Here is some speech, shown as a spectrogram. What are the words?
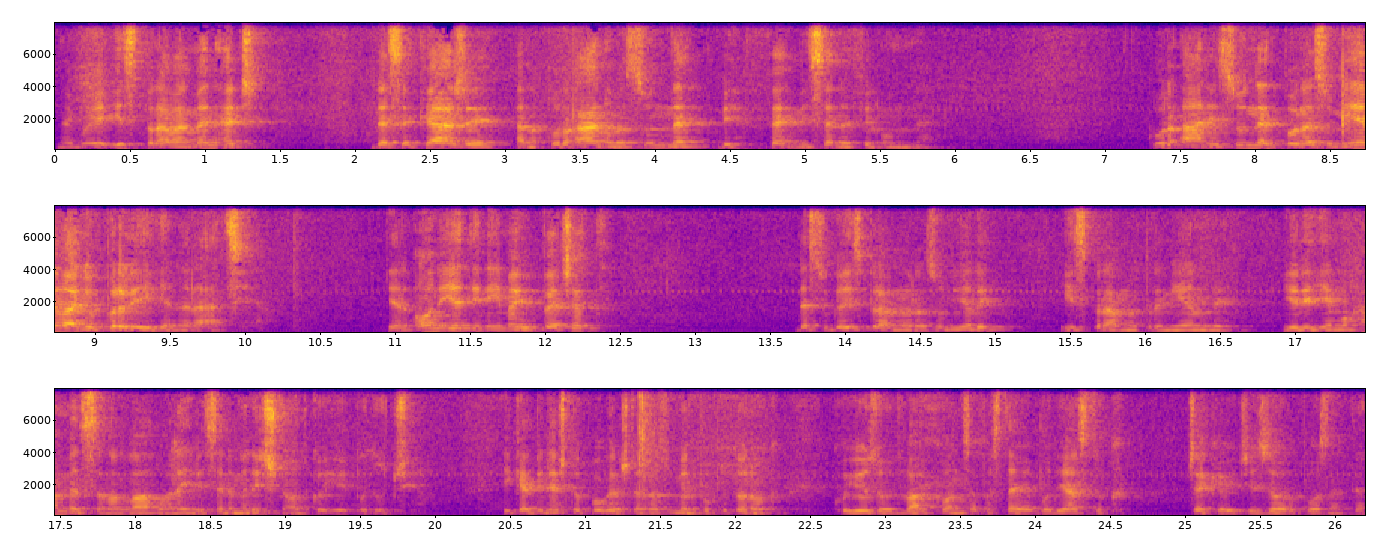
Nego je ispravan menheđ da se kaže an Kur'anu wa sunne bi fehmi salafil umme. Kur'an i sunnet po razumijevanju prvih generacija. Jer oni jedini imaju pečat da su ga ispravno razumijeli, ispravno primijenili, jer ih je Muhammed sallallahu alaihi wa sallam lično odgojio i podučio. I kad bi nešto pogrešno razumijeli poput onog koji je uzeo dva konca pa stavio pod jastuk, čekajući zoru poznata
